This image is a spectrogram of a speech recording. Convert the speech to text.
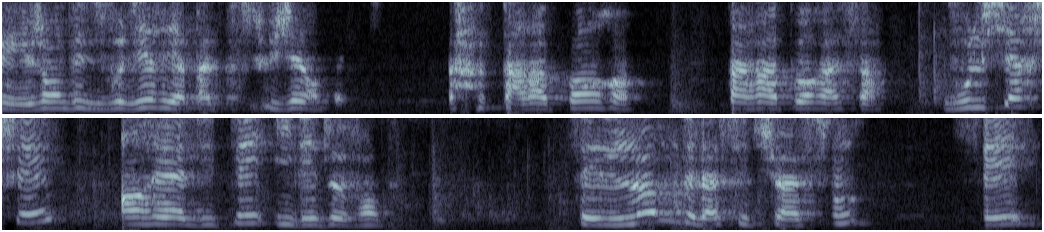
et j'ai envie de vous dire, il n'y a pas de sujet en fait par rapport, par rapport à ça. Vous le cherchez, en réalité, il est devant vous. C'est l'homme de la situation, c'est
